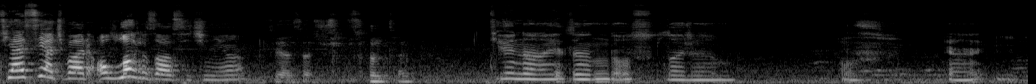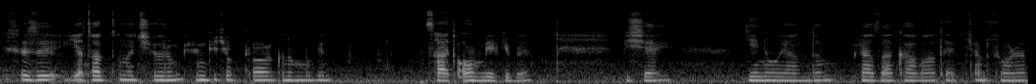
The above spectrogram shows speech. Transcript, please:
TLC aç bari Allah rızası için ya. Siyaset zaten. Günaydın dostlarım. Of. Yani sizi yataktan açıyorum çünkü çok yorgunum bugün. Saat 11 gibi bir şey. Yeni uyandım. Birazdan kahvaltı edeceğim. Sonra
